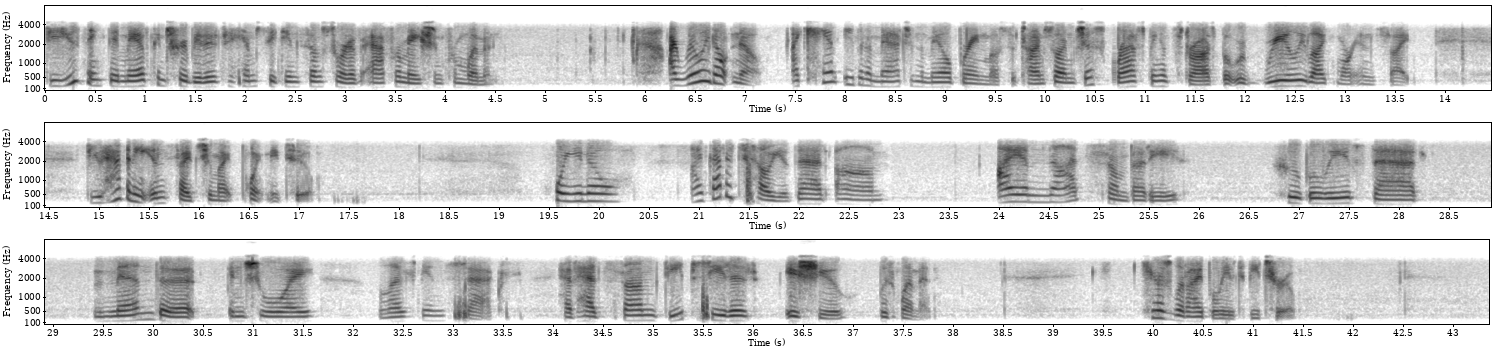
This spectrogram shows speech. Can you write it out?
Do you think they may have contributed to him seeking some sort of affirmation from women? I really don't know. I can't even imagine the male brain most of the time, so I'm just grasping at straws, but would really like more insight. Do you have any insights you might point me to? Well, you know, I've got to tell you that um, I am not somebody who believes that men that enjoy lesbian sex have had some deep seated issue with women. Here's what I believe to be true.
